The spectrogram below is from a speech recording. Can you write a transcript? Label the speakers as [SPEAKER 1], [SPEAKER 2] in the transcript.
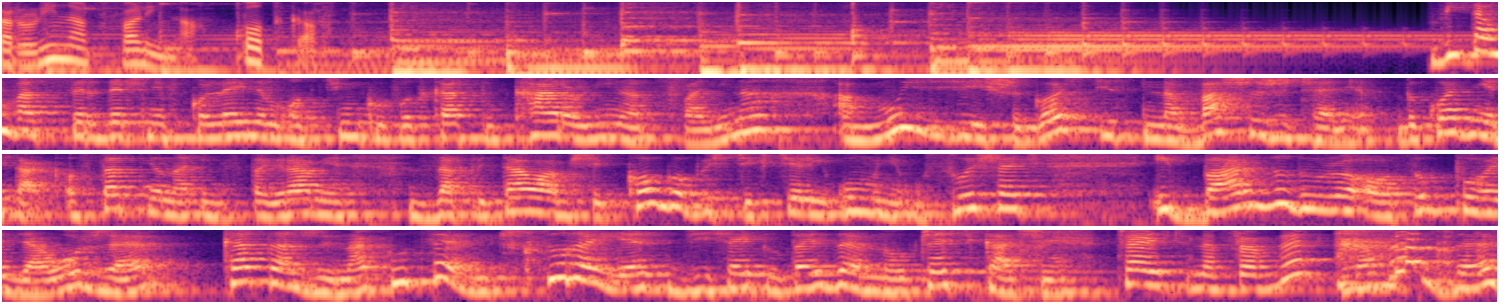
[SPEAKER 1] Karolina Cwalina. Podcast.
[SPEAKER 2] Witam Was serdecznie w kolejnym odcinku podcastu Karolina Cwalina, a mój dzisiejszy gość jest na Wasze życzenie. Dokładnie tak. Ostatnio na Instagramie zapytałam się, kogo byście chcieli u mnie usłyszeć i bardzo dużo osób powiedziało, że Katarzyna Kucewicz, która jest dzisiaj tutaj ze mną. Cześć Kasiu.
[SPEAKER 3] Cześć, naprawdę?
[SPEAKER 2] Naprawdę.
